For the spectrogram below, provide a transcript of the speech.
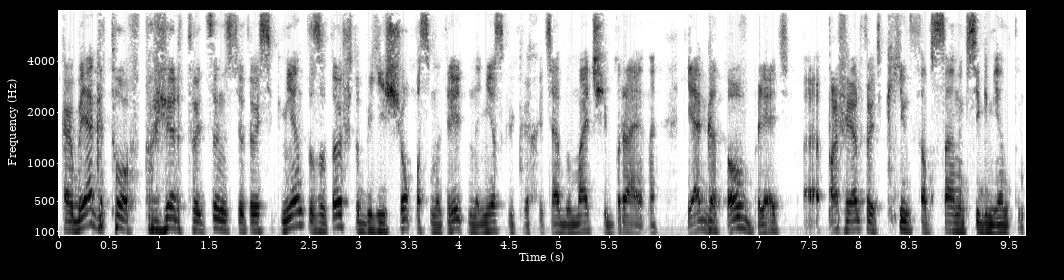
как бы я готов пожертвовать ценностью этого сегмента за то, чтобы еще посмотреть на несколько хотя бы матчей Брайана. Я готов, блядь, э, пожертвовать каким-то там санным сегментом.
